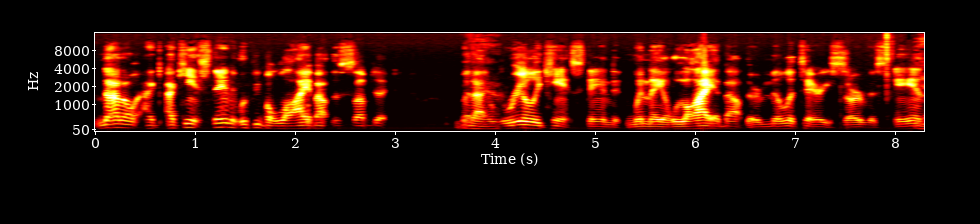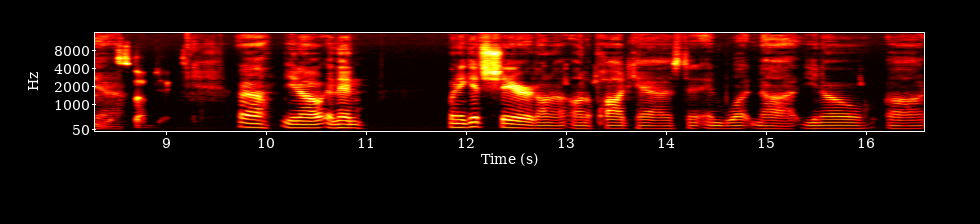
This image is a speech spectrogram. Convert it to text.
not only I, I can't stand it when people lie about this subject, but I really can't stand it when they lie about their military service and Yeah. this subject. Well, you know, and then when it gets shared on a on a podcast and, and whatnot, you know, uh,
